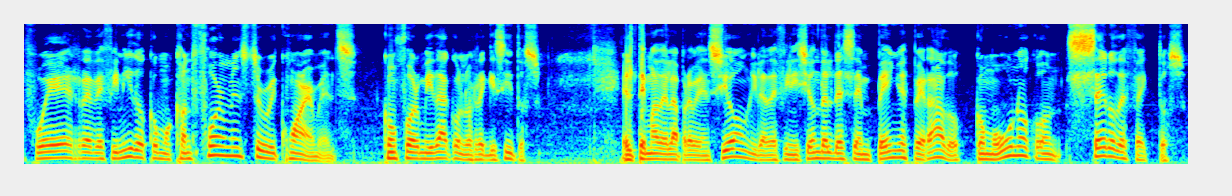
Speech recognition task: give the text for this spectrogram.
fue redefinido como conformance to requirements, conformidad con los requisitos. El tema de la prevención y la definición del desempeño esperado como uno con cero defectos.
